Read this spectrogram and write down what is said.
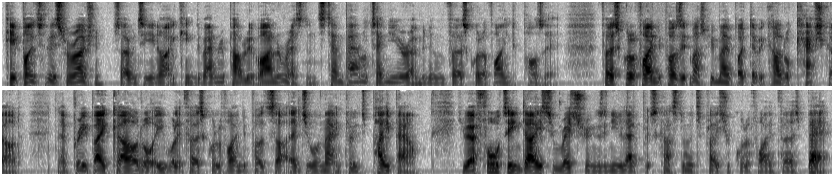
Key points for this promotion so to United Kingdom and Republic of Ireland residents. £10 or €10 Euro minimum first qualifying deposit. First qualifying deposit must be made by debit card or cash card. No prepaid card or e wallet first qualifying deposits are eligible, and that includes PayPal. You have 14 days from registering as a new Ladbrokes customer to place your qualifying first bet.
